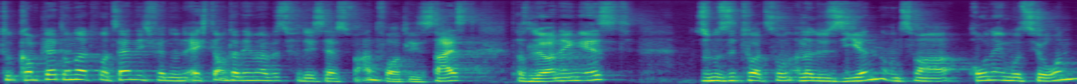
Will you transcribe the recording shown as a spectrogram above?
du komplett hundertprozentig, wenn du ein echter Unternehmer bist, für dich selbst verantwortlich. Das heißt, das Learning ist, so eine Situation analysieren und zwar ohne Emotionen,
